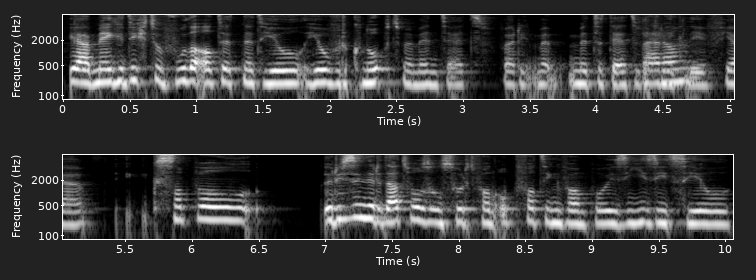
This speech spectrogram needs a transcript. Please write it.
ja, mijn gedichten voelen altijd net heel, heel verknoopt met mijn tijd, waarin, met, met de tijd waarin ik leef. Ja, ik snap wel... Er is inderdaad wel zo'n soort van opvatting van poëzie, is iets heel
